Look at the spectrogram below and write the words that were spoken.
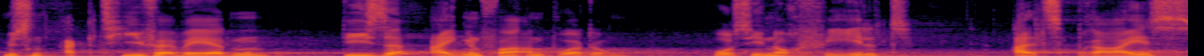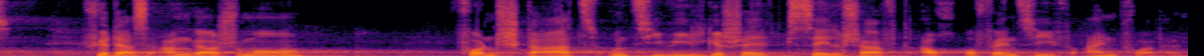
müssen aktiver werden, diese Eigenverantwortung, wo sie noch fehlt, als Preis für das Engagement von Staat und Zivilgesellschaft auch offensiv einfordern.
